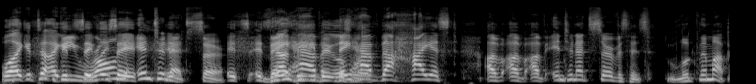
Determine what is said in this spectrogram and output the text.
well, I can tell. I can the safely wrong say internet, sir. It's it's they not have BB they have the highest of, of, of internet services. Look them up.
